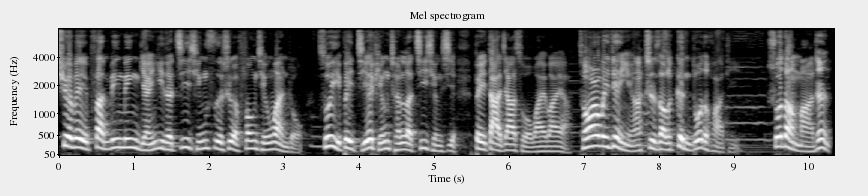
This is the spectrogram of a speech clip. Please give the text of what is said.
却被范冰冰演绎的激情四射、风情万种，所以被截屏成了激情戏，被大家所歪歪啊，从而为电影啊制造了更多的话题。说到马震，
